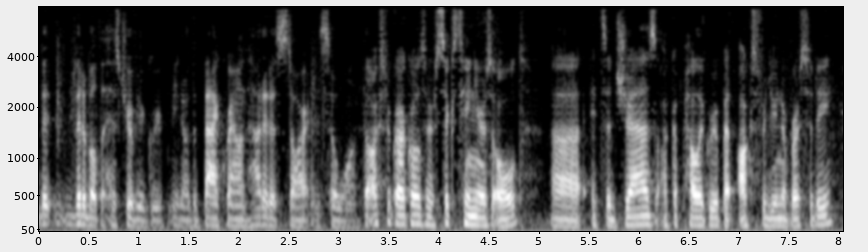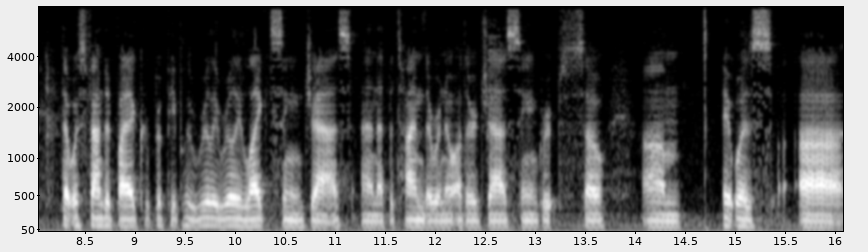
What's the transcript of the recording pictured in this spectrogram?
bit, bit about the history of your group. You know, the background, how did it start, and so on. The Oxford Gargoyles are 16 years old. Uh, it's a jazz a cappella group at Oxford University that was founded by a group of people who really, really liked singing jazz. And at the time, there were no other jazz singing groups. So um, it was uh,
